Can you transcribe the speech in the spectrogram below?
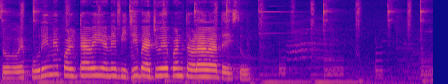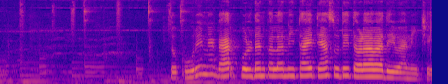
તો હવે પૂરીને પલટાવી અને બીજી બાજુએ પણ તળાવા દઈશું. તો પૂરીને ડાર્ક ગોલ્ડન કલરની થાય ત્યાં સુધી તળાવા દેવાની છે.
